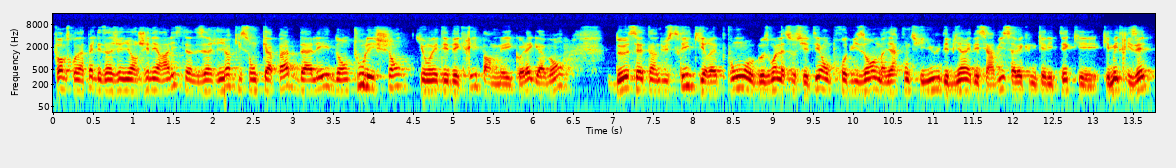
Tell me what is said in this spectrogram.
forme ce qu'on appelle des ingénieurs généralistes, des ingénieurs qui sont capables d'aller dans tous les champs qui ont été décrits par mes collègues avant de cette industrie qui répond aux besoins de la société en produisant de manière continue des biens et des services avec une qualité qui est, qui est maîtrisée.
